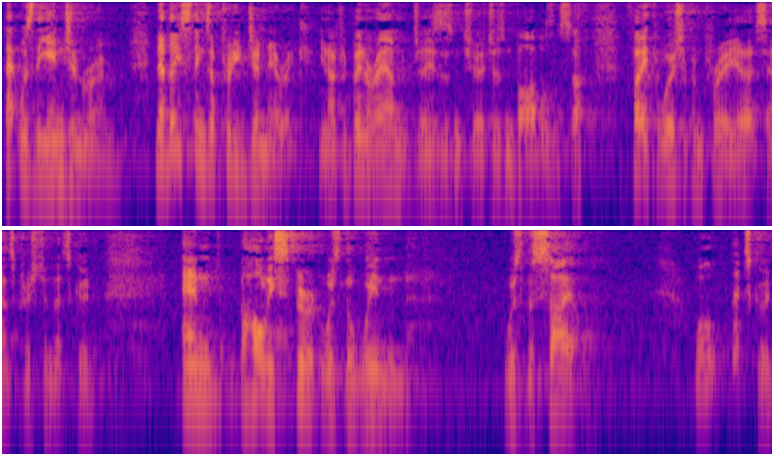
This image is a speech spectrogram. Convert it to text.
That was the engine room. Now, these things are pretty generic. You know, if you've been around Jesus and churches and Bibles and stuff, faith, worship, and prayer, yeah, that sounds Christian, that's good. And the Holy Spirit was the wind, was the sail. Well, that's good.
